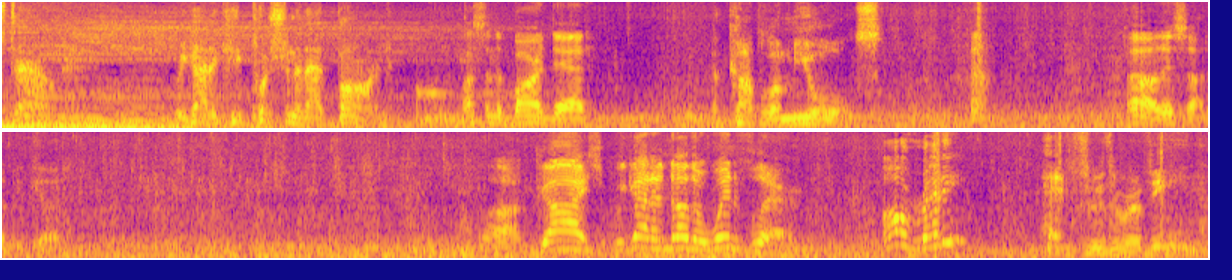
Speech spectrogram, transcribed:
down. We gotta keep pushing to that barn. What's in the barn, Dad? A couple of mules. Oh, this ought to be good. Oh, guys, we got another wind flare. Already? Head through the ravine.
